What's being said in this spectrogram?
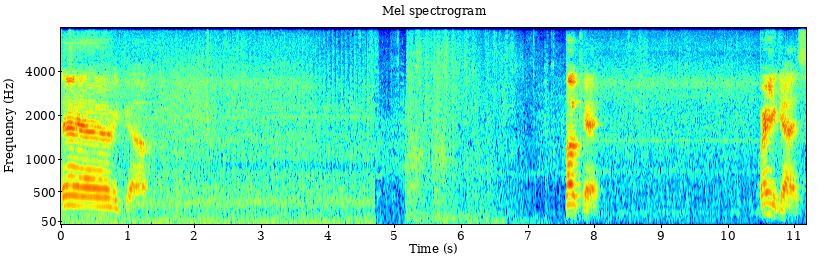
There we go. Okay. Where are you guys?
